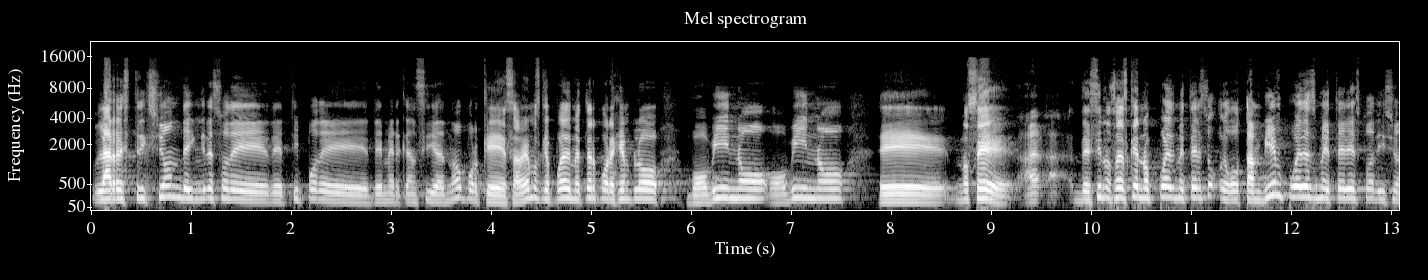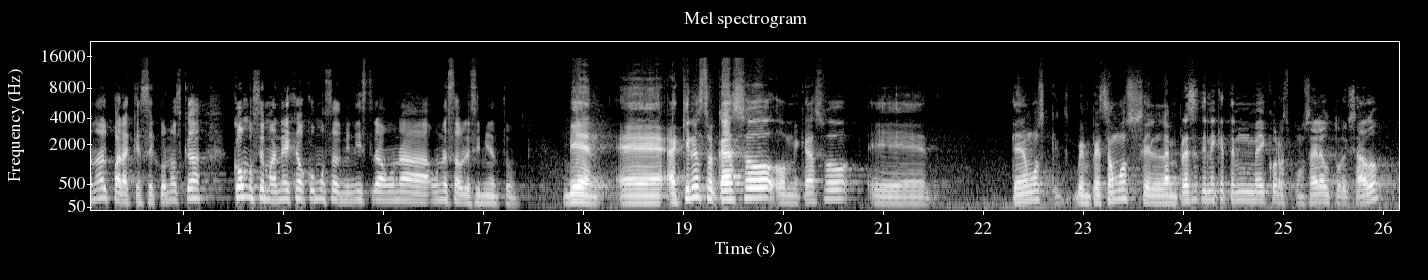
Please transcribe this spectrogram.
la restricción de ingreso de, tipo de, de, mercancías, ¿no? Porque sabemos que puedes meter, por ejemplo, bovino, ovino, eh, no sé, decirnos, ¿sabes que No puedes meter esto, o también puedes meter esto adicional para que se conozca cómo se maneja o cómo se administra una, un establecimiento. Bien, eh, aquí en nuestro caso, o mi caso, eh, tenemos empezamos, la empresa tiene que tener un médico responsable autorizado,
